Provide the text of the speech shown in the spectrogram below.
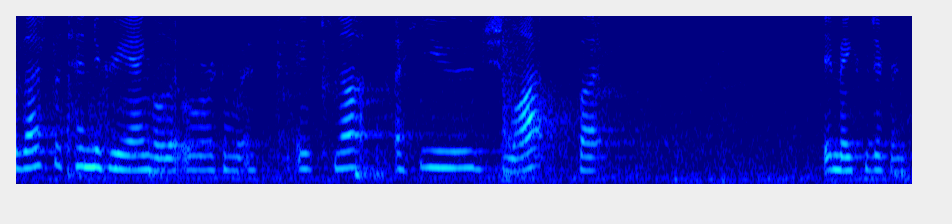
So that's the 10 degree angle that we're working with. It's not a huge lot, but it makes a difference.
